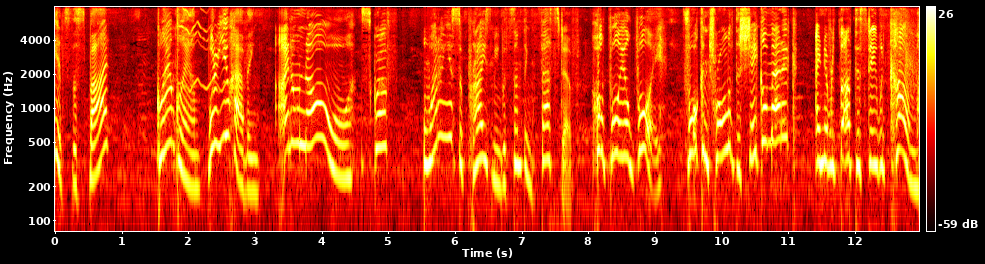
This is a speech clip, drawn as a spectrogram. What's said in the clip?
hits the spot. Glam Glam, what are you having? I don't know. Scruff, why don't you surprise me with something festive? Oh boy, oh boy. Full control of the shake matic I never thought this day would come.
